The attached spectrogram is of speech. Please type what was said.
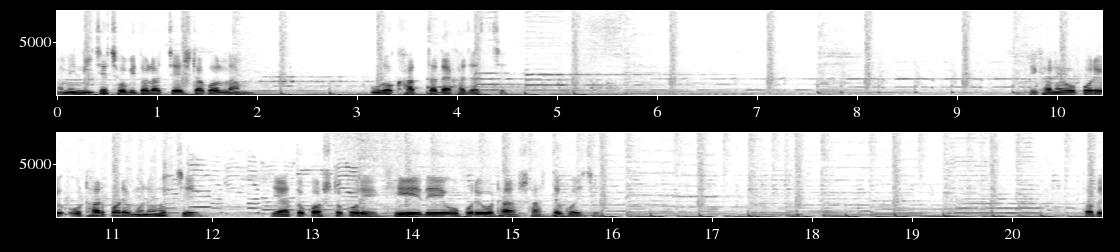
আমি নিচে ছবি তোলার চেষ্টা করলাম পুরো খাতটা দেখা যাচ্ছে। এখানে ওপরে ওঠার পরে মনে হচ্ছে যে এত কষ্ট করে খেয়ে দিয়ে ওপরে ওঠা সার্থক হয়েছে। তবে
